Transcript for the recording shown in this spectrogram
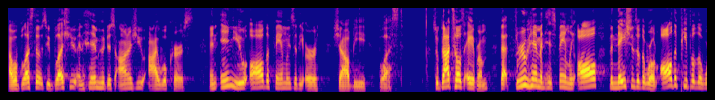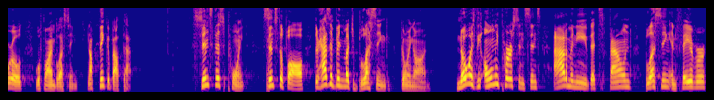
I will bless those who bless you, and him who dishonors you I will curse. And in you all the families of the earth shall be blessed. So God tells Abram that through him and his family, all the nations of the world, all the people of the world will find blessing. Now, think about that. Since this point, since the fall, there hasn't been much blessing going on. Noah is the only person since Adam and Eve that's found blessing and favor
